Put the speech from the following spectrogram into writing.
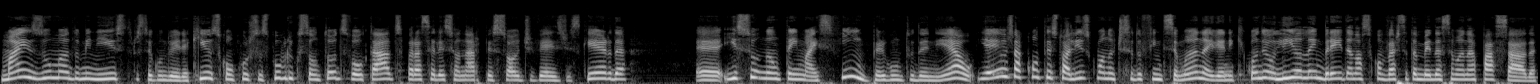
Mais uma do ministro, segundo ele aqui, os concursos públicos são todos voltados para selecionar pessoal de viés de esquerda. É, isso não tem mais fim? Pergunta o Daniel. E aí eu já contextualizo com uma notícia do fim de semana, Eliane, que quando eu li eu lembrei da nossa conversa também da semana passada,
